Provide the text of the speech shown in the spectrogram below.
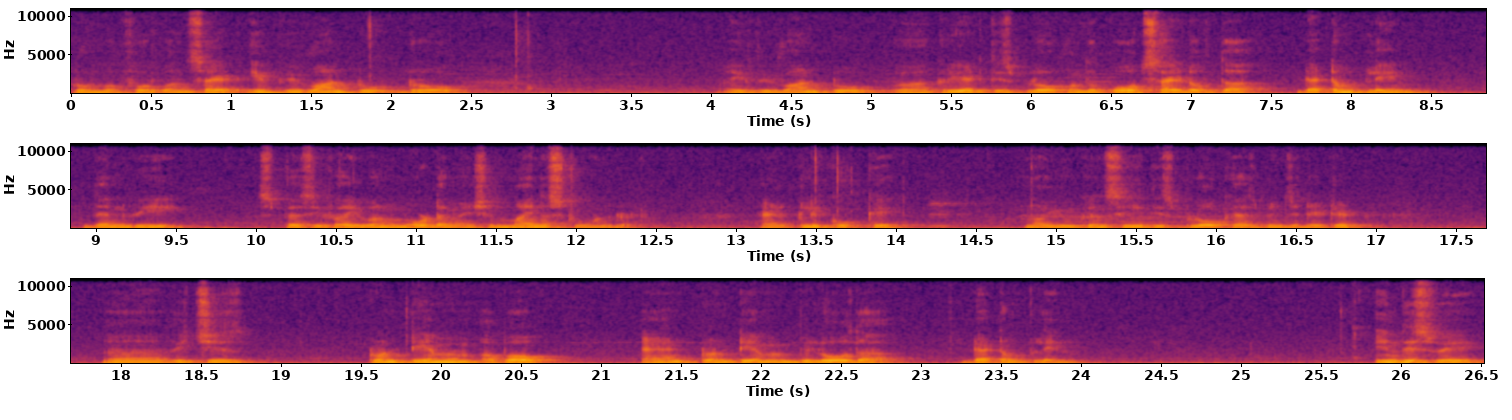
from for one side. If we want to draw if we want to uh, create this block on the both side of the datum plane then we specify one more dimension minus 200 and click ok. Now you can see this block has been generated uh, which is 20 mm above and 20 mm below the datum plane. In this way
